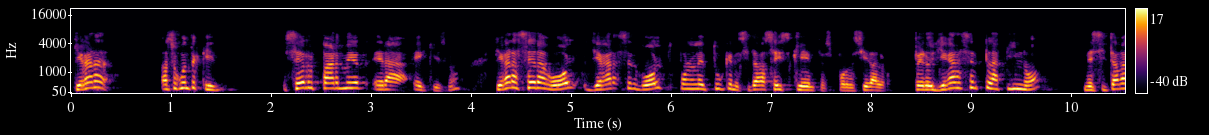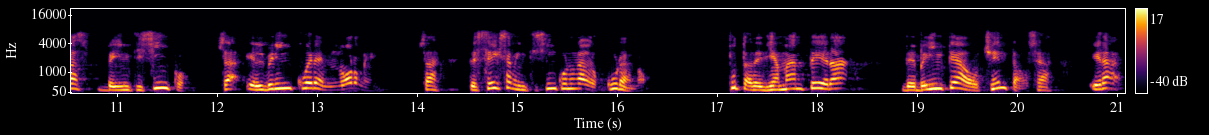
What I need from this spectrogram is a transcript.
llegar a, haz cuenta que ser partner era X, ¿no? Llegar a ser a Gold, llegar a ser Gold, ponle tú que necesitabas seis clientes, por decir algo. Pero llegar a ser platino, necesitabas 25. O sea, el brinco era enorme. O sea, de 6 a 25 era una locura, ¿no? Puta, de diamante era de 20 a 80, o sea, era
